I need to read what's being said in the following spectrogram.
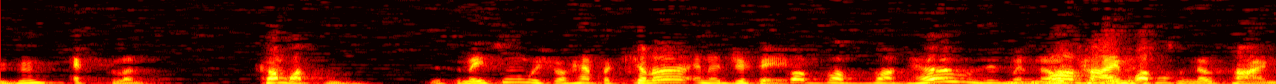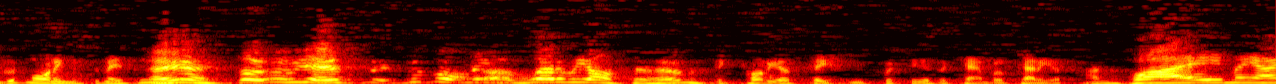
Mm-hmm. Excellent. Come, Watson. Mr. Mason, we shall have the killer in a jiffy. But, but, but Holmes, it's no time, Watson, no time. Good morning, Mr. Mason. Uh, yes. Oh, yes. Good morning. Uh, where are we off to, Holmes? Victoria Station, as quickly as the cab will carry us. And why, may I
